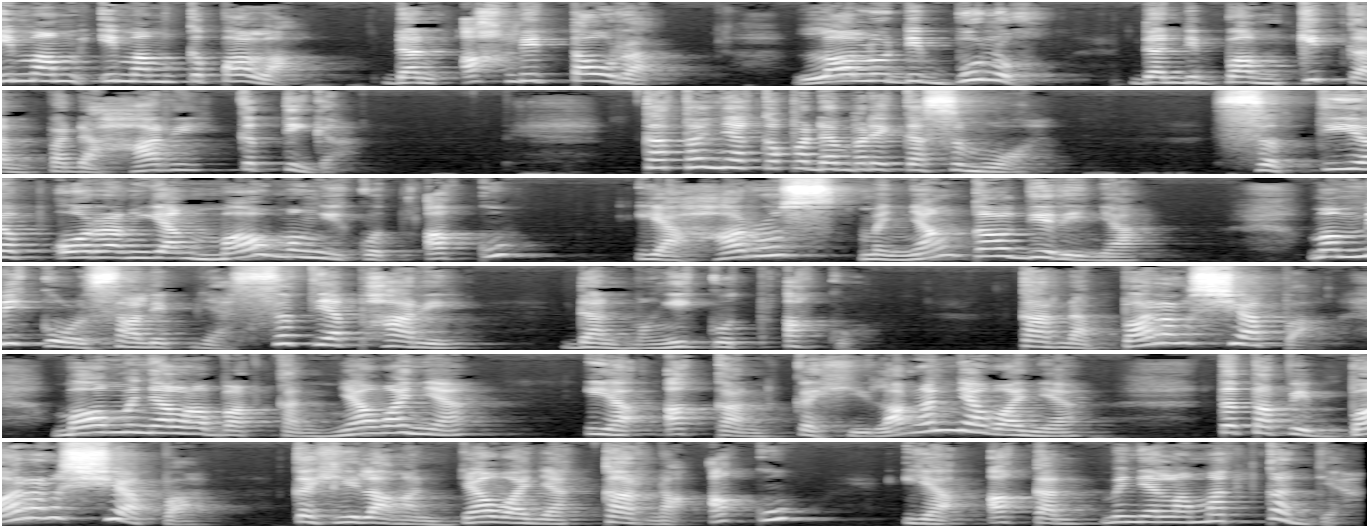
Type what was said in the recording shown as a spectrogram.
imam-imam kepala, dan ahli Taurat, lalu dibunuh dan dibangkitkan pada hari ketiga." Katanya kepada mereka semua, "Setiap orang yang mau mengikut Aku, ia harus menyangkal dirinya, memikul salibnya setiap hari, dan mengikut Aku. Karena barang siapa mau menyelamatkan nyawanya, ia akan kehilangan nyawanya, tetapi barang siapa kehilangan nyawanya karena Aku, ia akan menyelamatkannya.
